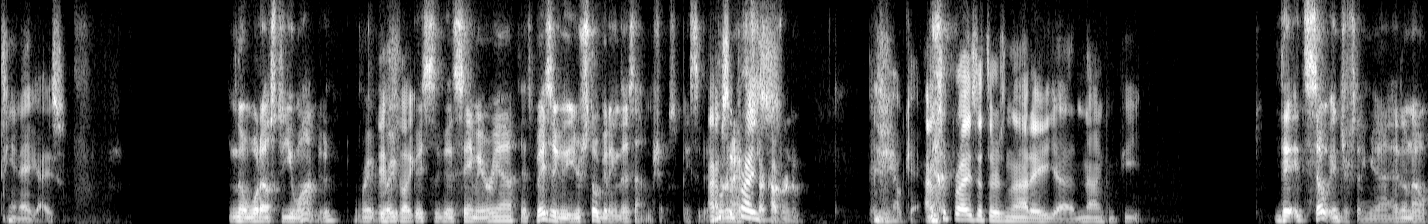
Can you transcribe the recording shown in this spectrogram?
TNA guys. No, what else do you want, dude? Right, If, right. like- basically the same area. It's basically you're still getting this album shows. Basically, I'm we're gonna have to start covering them. Yeah, okay. I'm surprised that there's not a uh, non-compete. The- It's so interesting. Yeah, I don't know.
